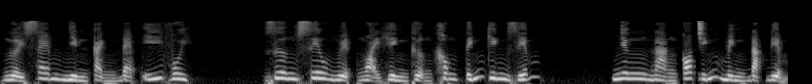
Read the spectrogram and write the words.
người xem nhìn cảnh đẹp ý vui. Dương siêu nguyệt ngoại hình thượng không tính kinh diễm. Nhưng nàng có chính mình đặc điểm.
